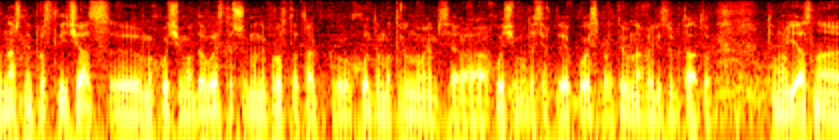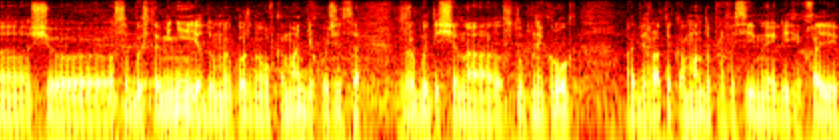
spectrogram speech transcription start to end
в наш непростий час е, ми хочемо довести, що ми не просто так е, ходимо, тренуємося, а хочемо досягти якогось спортивного результату. Тому ясно, що особисто мені, я думаю, кожному в команді хочеться зробити ще наступний крок, обіграти команду професійної ліги. Хай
